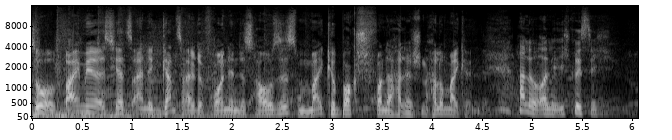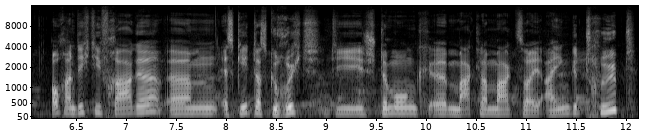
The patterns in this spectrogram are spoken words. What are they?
So, bei mir ist jetzt eine ganz alte Freundin des Hauses, Maike Bocksch von der Hallischen. Hallo Maike. Hallo Olli, ich grüße dich. Auch an dich die Frage. Ähm, es geht das Gerücht, die Stimmung im Maklermarkt sei eingetrübt.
